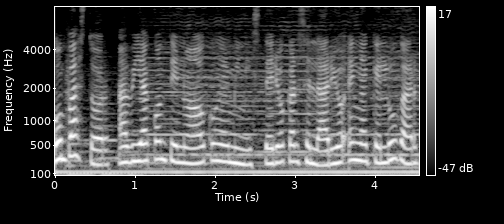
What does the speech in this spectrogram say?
Un pastor había continuado con el ministerio carcelario en aquel lugar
